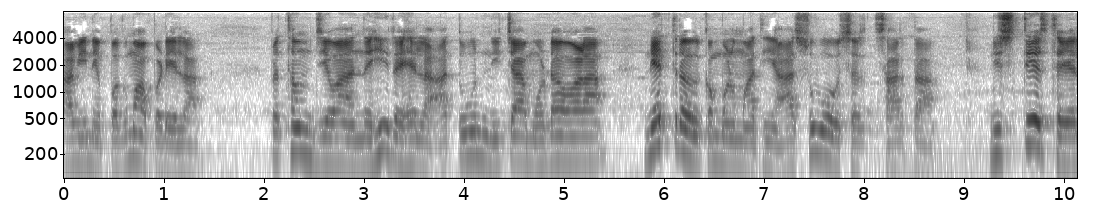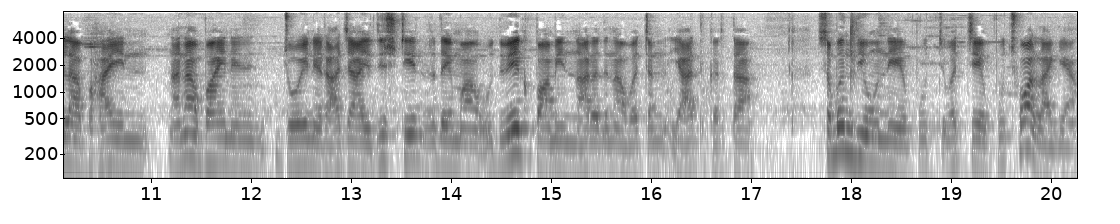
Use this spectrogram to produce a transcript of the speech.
આવીને પગમાં પડેલા. પ્રથમ જેવા નહીં રહેલા આતુર નીચા મોઢાવાળા નેત્ર કમળમાંથી આંસુઓ સર- સારતા નિસ્તેજ થયેલા ભાઈ, નાના ભાઈને જોઈને રાજા યુધિષ્ઠિર હૃદયમાં ઉદ્વેગ પામી નારદના વચન યાદ કરતા સંબંધીઓને વચ્ચે પૂછવા લાગ્યા.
